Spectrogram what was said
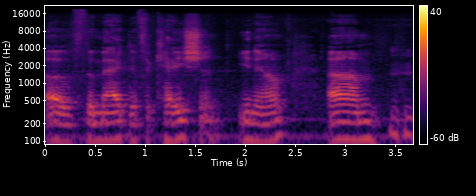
of the magnification, you know. Um, mm-hmm.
